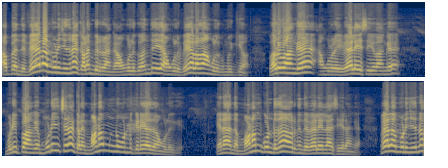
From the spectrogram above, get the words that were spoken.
அப்போ இந்த வேலை முடிஞ்சதுன்னா கிளம்பிடுறாங்க. அவங்களுக்கு வந்து அவங்களுக்கு வேலை தான் அவங்களுக்கு முக்கியம். வருவாங்க அவங்களுடைய வேலையை செய்வாங்க முடிப்பாங்க. முடிஞ்சுன்னா கிளம்பி மனம்னு ஒன்று கிடையாது அவங்களுக்கு. ஏன்னா அந்த மனம் கொண்டு தான் அவருக்கு இந்த வேலையெல்லாம் செய்கிறாங்க வேலை முடிஞ்சதுன்னா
